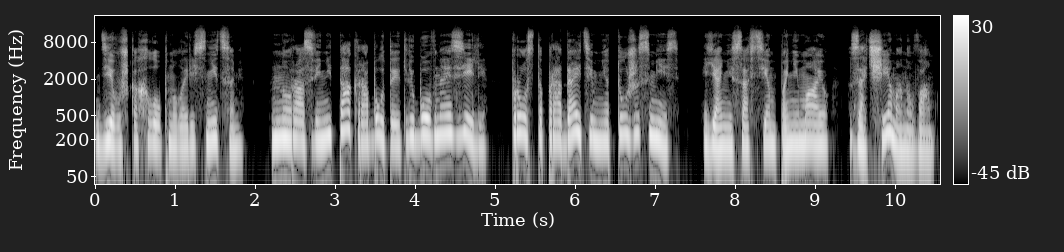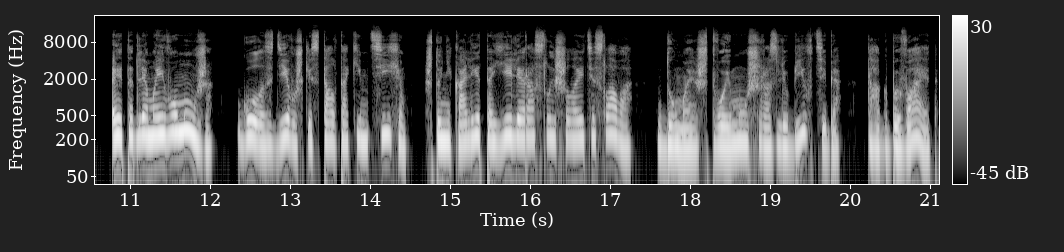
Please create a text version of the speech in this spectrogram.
Девушка хлопнула ресницами. «Но разве не так работает любовное зелье? Просто продайте мне ту же смесь. Я не совсем понимаю, зачем оно вам? Это для моего мужа. Голос девушки стал таким тихим, что Николета еле расслышала эти слова. Думаешь, твой муж разлюбил тебя? Так бывает.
